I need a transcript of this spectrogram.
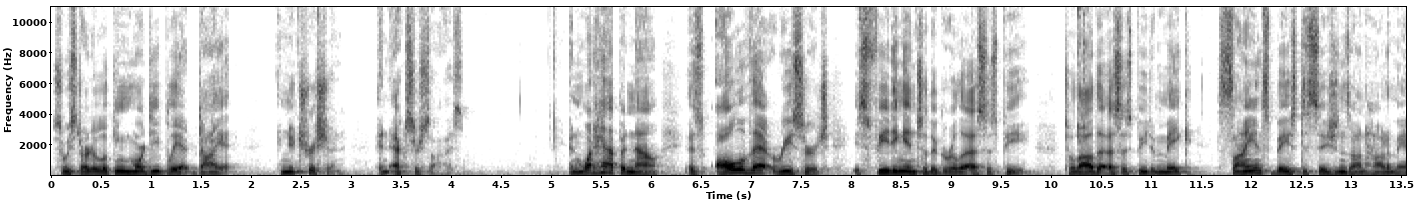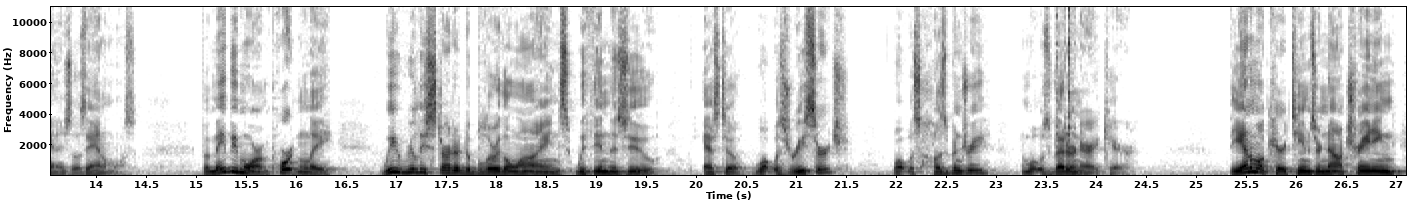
So we started looking more deeply at diet and nutrition and exercise. And what happened now is all of that research is feeding into the Gorilla SSP to allow the SSP to make science based decisions on how to manage those animals. But maybe more importantly, we really started to blur the lines within the zoo as to what was research, what was husbandry, and what was veterinary care. The animal care teams are now training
